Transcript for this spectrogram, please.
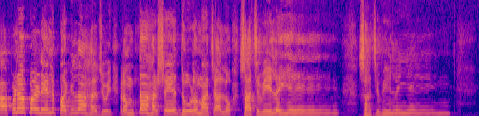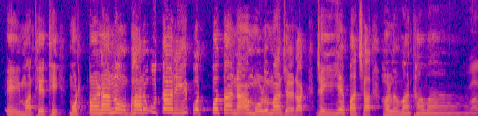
આપણા પડેલ પગલા હજુય રમતા હશે, ધૂળમાં ચાલો, સાચવી લઈએ સાચવી લઈએ. એ માથેથી મોટપણાનો ભાર ઉતારી પોતપોતાના મૂળમાં જરાક જઈએ પાછા હળવા થવા.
